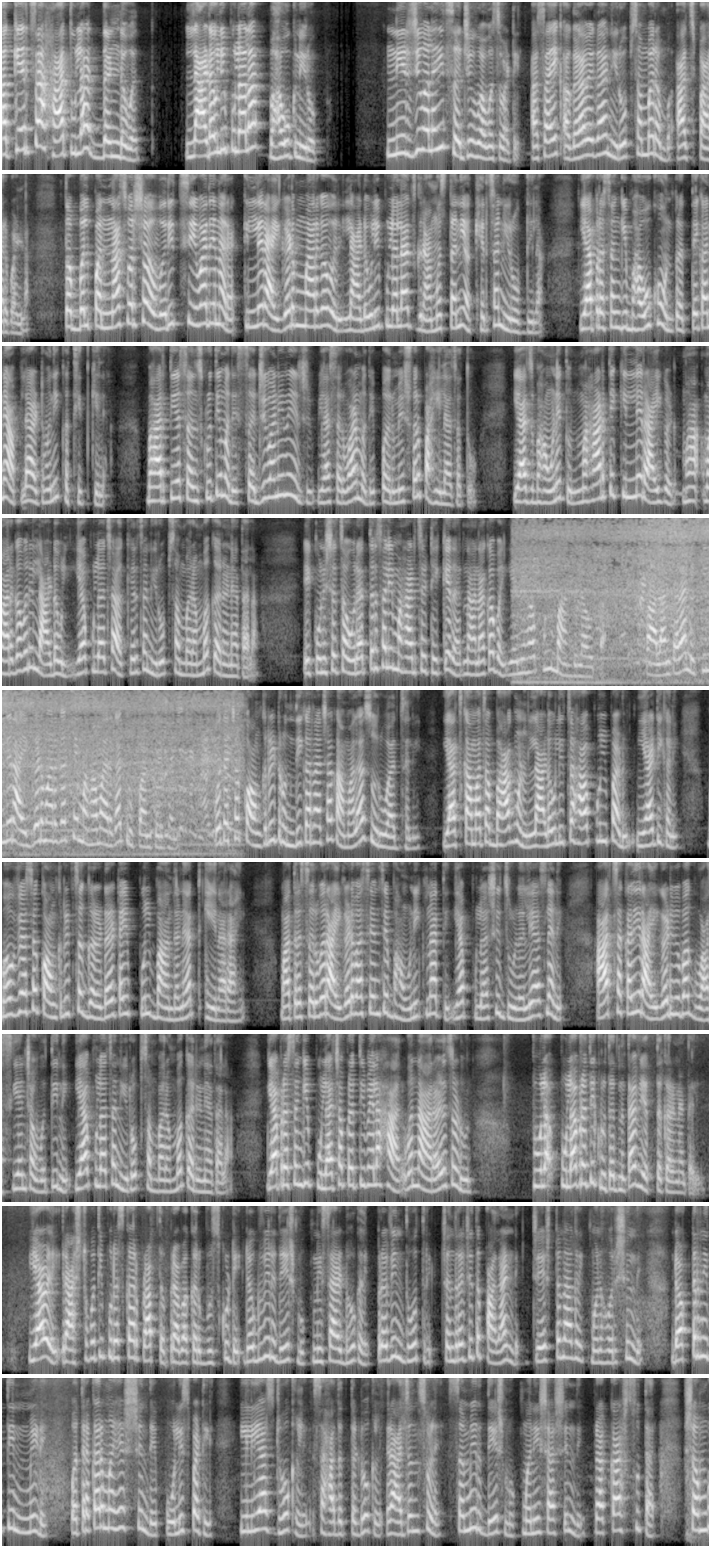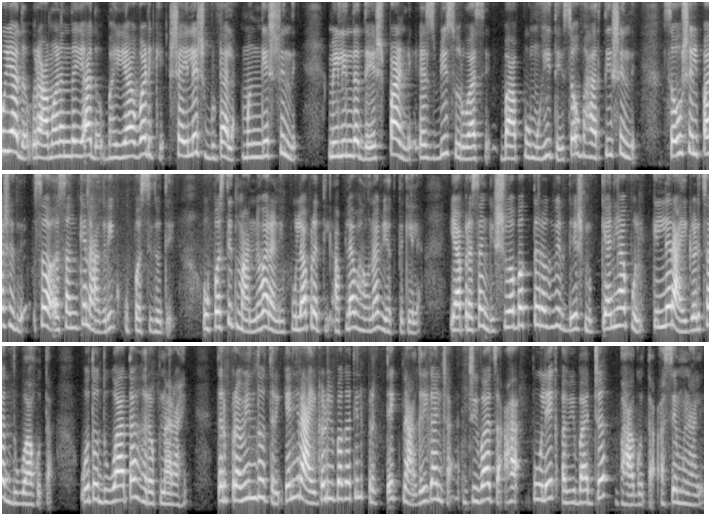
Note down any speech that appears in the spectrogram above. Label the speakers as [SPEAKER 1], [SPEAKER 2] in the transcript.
[SPEAKER 1] अखेरचा हा तुला दंडवत. लाडवली पुलाला भाऊक निरोप. निर्जीवालाही सजीव व्हावंच वाटेल असा एक आगळा वेगळा निरोप समारंभ आज पार पडला. तब्बल पन्नास वर्ष अवरीत सेवा देणाऱ्या किल्ले रायगड मार्गावरील लाडवली पुलाला आज ग्रामस्थांनी अखेरचा निरोप दिला. या प्रसंगी भाऊक होऊन प्रत्येकाने आपल्या आठवणी कथित केल्या. भारतीय संस्कृतीमध्ये सजीव आणि निर्जीव या सर्वांमध्ये परमेश्वर पाहिला जातो. याच भावनेतून महाड ते किल्ले रायगड महा मार्गावरील लाडवली या पुलाच्या अखेरचा निरोप समारंभ करण्यात आला. एकोणीसशे चौऱ्याहत्तर साली महाडचे ठेकेदार नानाकाबाई यांनी हा पूल बांधला होता. कालांतराने किल्ले रायगड मार्गाचे महामार्गात रूपांतर झाले व त्याच्या कॉन्क्रीट रुंदीकरणाच्या कामाला सुरुवात झाली. याच कामाचा भाग म्हणून लाडवलीचा हा पूल पाडून या ठिकाणी भव्य असं कॉन्क्रीटचं गर्डर टाईप पूल बांधण्यात येणार आहे. मात्र सर्व रायगडवासियांचे भावनिक नाते या पुलाशी जुळले असल्याने आज सकाळी रायगड विभाग वासियांच्या वतीने या पुलाचा निरोप समारंभ करण्यात आला. या प्रसंगी पुलाच्या प्रतिमेला हार व नारळ चढून पुला पुलाप्रती कृतज्ञता व्यक्त करण्यात आली. यावेळी राष्ट्रपती पुरस्कार प्राप्त प्रभाकर भुसकुटे रघुवीर देशमुख निसार ढोकळे प्रवीण धोत्रे चंद्रजित पालांडे ज्येष्ठ नागरिक मनोहर शिंदे डॉक्टर नितीन मिडे पत्रकार Mahesh Shinde police Patil Ilyas Dhokle Sahadatta Dhokle Rajan Sule Sameer Deshmukh Manisha Shinde Prakash Sutar Shambhu Yadav Ramanand Yadav Bhaiya Wadke Shailesh Butala Mangesh Shinde Milind Deshpande S B Surwase Bapu Mohite सौ भारती शिंदे सौ शिल्पा शिंदे स असंख्य नागरिक उपस्थित होते. उपस्थित मान्यवरांनी पुलाप्रती आपल्या भावना व्यक्त केल्या. या प्रसंगी शिवभक्त रघुवीर देशमुख यांनी हा पूल किल्ले रायगडचा दुवा होता व तो दुवा आता हरपणार आहे. तर प्रवीण धोत्रे यांनी रायगड विभागातील प्रत्येक नागरिकांच्या जीवाचा हा पूल एक अविभाज्य भाग होता असे म्हणाले.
